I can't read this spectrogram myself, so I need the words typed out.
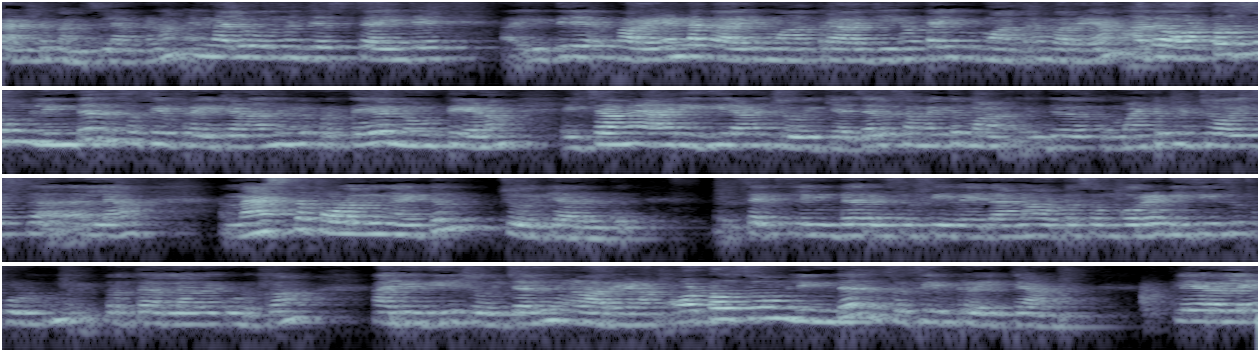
കണ്ട് മനസ്സിലാക്കണം. എന്നാലും ഒന്ന് ജസ്റ്റ് അതിന്റെ ഇതിൽ പറയേണ്ട കാര്യം മാത്രം ആ ജീനോടൈപ്പ് മാത്രം പറയാം. അത് ഓട്ടോസോം ലിൻഡർ റിസസീവ് ട്രേറ്റ് ആണ്. അത് നിങ്ങൾ പ്രത്യേകം നോട്ട് ചെയ്യണം. എക്സാമിന് ആ രീതിയിലാണ് ചോദിക്കുക. ചില സമയത്ത് ഇത് മൾട്ടിപ്പിൾ ചോയ്സ് അല്ല. മാച്ച് ദ ഫോളോവിംഗ് ആയിട്ടും ചോദിക്കാറുണ്ട്. സെക്സ് ലിങ്ക്ഡ് റിസസീവ് ഏതാണ്? ഓട്ടോസോം കുറെ ഡിസീസസ് കൊടുക്കും. ഇപ്പുറത്തെ അല്ലാതെ കൊടുക്കാം. ആ രീതിയിൽ ചോദിച്ചാൽ നിങ്ങൾ അറിയണം. ഓട്ടോസോം ലിങ്ക്ഡ് റിസസീവ് ട്രേറ്റ് ആണ്. ക്ലിയർ അല്ലേ?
